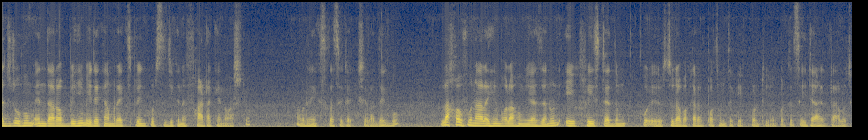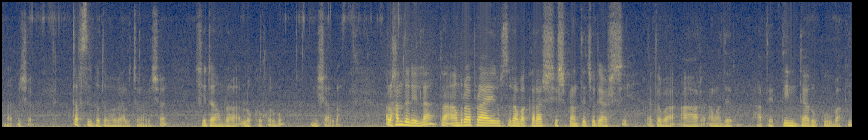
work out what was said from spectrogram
আজরুহুম ইন্দা রব্বিহিম, এটাকে আমরা এক্সপ্লেন করছি যেখানে ফাটা কেন আসলো। আমরা নেক্সট ক্লাসে এটা সেটা দেখব। লাখাউফুন আলাহিম আলাহুম ইয়াজানুন এই ফ্রেজটা একদম সুরা বাকারের প্রথম থেকে কন্টিনিউ করতেছে। এটা একটা আলোচনার বিষয়। তাফসিরগতভাবে আলোচনার বিষয়, সেটা আমরা লক্ষ্য করব, ইনশাআল্লাহ। আলহামদুলিল্লাহ, তো আমরা প্রায় সুরা বাকারার শেষ প্রান্তে চলে আসছি। হয়তোবা আর আমাদের হাতে তিনটা রুকু বাকি।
